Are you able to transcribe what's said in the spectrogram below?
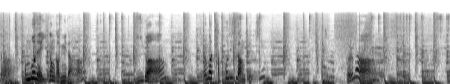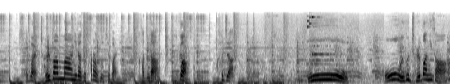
자 한 번에 2강 갑니다. 2강? 설마 다 터지지도 않겠지? 설마. 제발 절반만이라도 살아줘 제발. 간다. 2강. 가자. 오! 오 이거 절반 이상?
